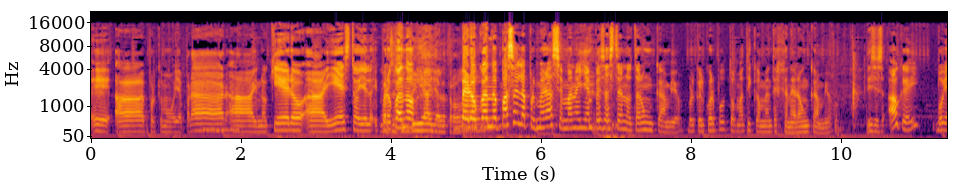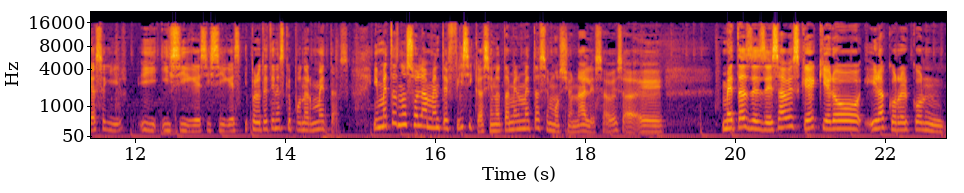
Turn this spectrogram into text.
eh, ay, ¿por qué me voy a parar? Ay, no quiero, ay, esto. pero cuando, pero cuando pasa la primera semana ya empezaste a notar un cambio, porque el cuerpo automáticamente genera un cambio. Dices, ah, ok, voy a seguir y, y sigues y sigues, pero te tienes que poner metas. Y metas no solamente físicas, sino también metas emocionales. ¿Sabes? Ah, eh, metas desde, ¿sabes qué? Quiero ir a correr con,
